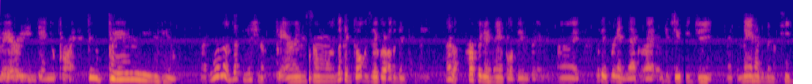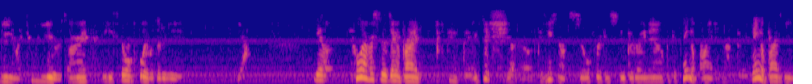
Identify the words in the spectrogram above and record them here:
burying Daniel Bryan. They're burying him. Right? Want the definition of burying someone? Look at Dolph Ziggler other than tonight. That's a perfect example of being buried. Alright? Look at freaking Zack Ryder. Look at JTG. Right? The man hasn't been on TV in like two years. Alright? He's still employed with WWE. Yeah. Yeah. Whoever says Daniel Bryan being buried, just shut up. Because you sound so freaking stupid right now. Because Daniel Bryan is not buried. Daniel Bryan's being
